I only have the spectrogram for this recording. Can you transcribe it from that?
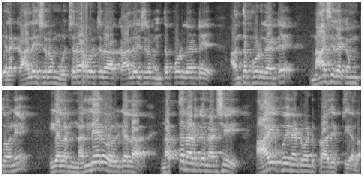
ఇలా కాళేశ్వరం వచ్చరా వచ్చరా కాళేశ్వరం ఇంత పొడుగంటే అంత పొడుగంటే నాసి రకంతోనే ఇవాళ నల్లేరు ఇవాళ నత్త నడక నడిచి ఆగిపోయినటువంటి ప్రాజెక్టు ఇవాళ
